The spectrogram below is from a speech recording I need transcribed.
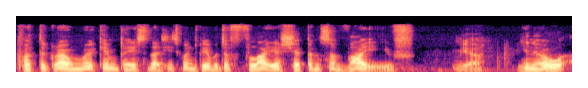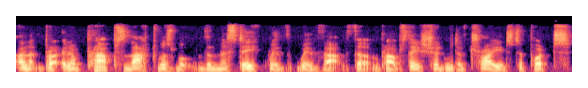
put the groundwork in place so that he's going to be able to fly a ship and survive? Yeah, You know, and you know, perhaps that was what the mistake with with that film. Perhaps they shouldn't have tried to put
